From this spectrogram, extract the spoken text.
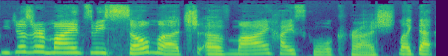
he just reminds me so much of my high school crush. Like that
